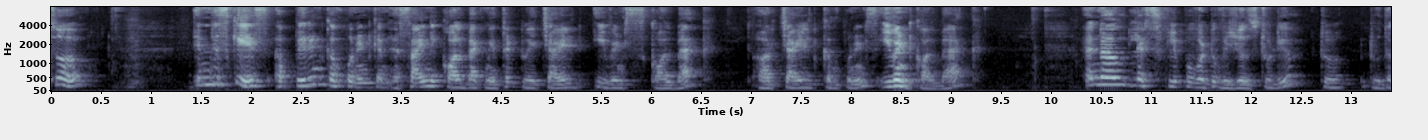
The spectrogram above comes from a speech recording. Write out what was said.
So, in this case, a parent component can assign a callback method to a child events callback or child components event callback. And now let's flip over to Visual Studio to do the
